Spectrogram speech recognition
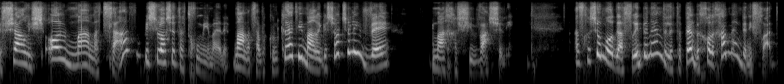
אפשר לשאול מה המצב בשלושת התחומים האלה. מה המצב הקונקרטי, מה הרגשות שלי ומה החשיבה שלי. אז חשוב מאוד להפריד ביניהם ולטפל בכל אחד מהם בנפרד.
